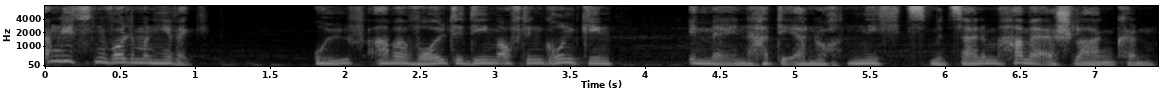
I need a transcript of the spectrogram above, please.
Am liebsten wollte man hier weg. Ulf aber wollte dem auf den Grund gehen. Immerhin hatte er noch nichts mit seinem Hammer erschlagen können.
